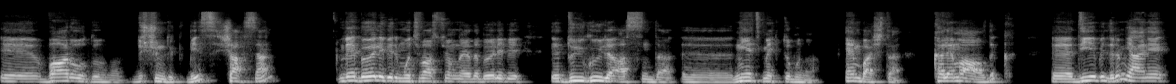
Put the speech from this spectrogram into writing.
e, var olduğunu düşündük biz şahsen. Ve böyle bir motivasyonla ya da böyle bir e, duyguyla aslında e, niyet mektubunu en başta kaleme aldık e, diyebilirim. Yani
